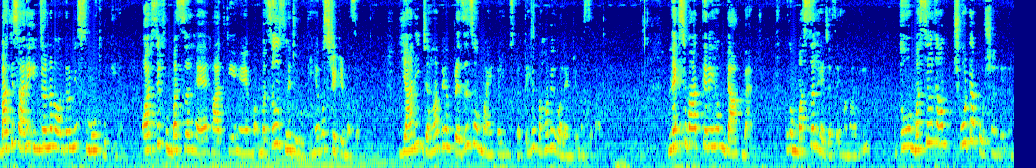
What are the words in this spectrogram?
बाकी सारे इंटरनल ऑर्गन में स्मूथ होती है। और सिर्फ़ मसल है, हाथ के हैं मसल्स में जो होती है, वो स्ट्रेटेड मसल यानी जहाँ पे हम प्रेजेंस ऑफ़ माइंड का यूज़ करते हैं, वहाँ पे वॉलेंट्री मसल आती है। नेक्स्ट बात करें हम डार्क बैंड देखो तो मसल है जैसे हमारी तो मसल का हम छोटा पोर्शन ले लें,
